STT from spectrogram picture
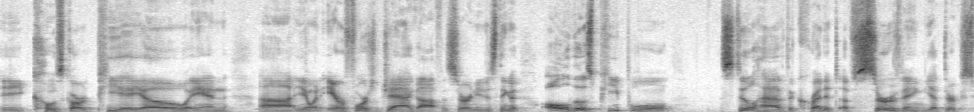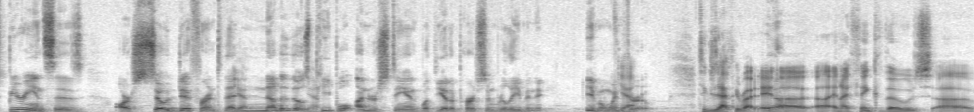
a Coast Guard PAO and uh, you know an Air Force JAG officer, and you just think of all of those people still have the credit of serving, yet their experiences are so different that Yeah. none of those Yeah. people understand what the other person really even even went Yeah. through. That's exactly right. Yeah. Uh, uh, and I think those uh,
